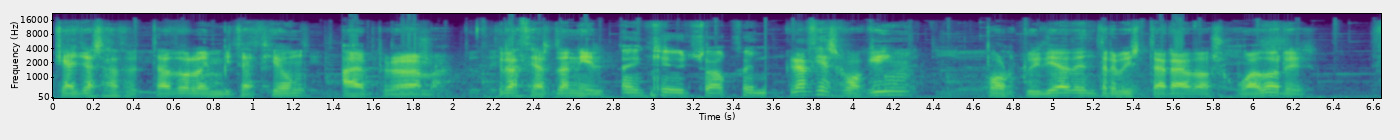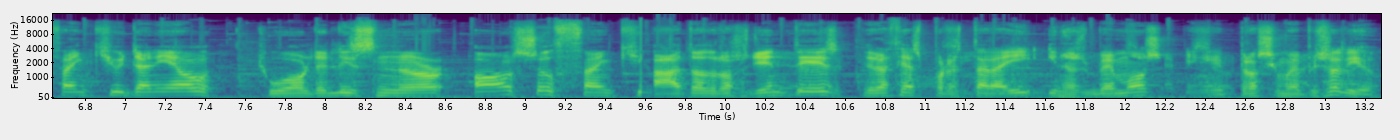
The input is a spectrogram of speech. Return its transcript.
que hayas aceptado la invitación al programa. Gracias, Daniel. Gracias, Joaquín, por tu idea de entrevistar a los jugadores. Thank you, Daniel. To all the listeners, also thank you. A todos los oyentes, gracias por estar ahí y nos vemos en el próximo episodio.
